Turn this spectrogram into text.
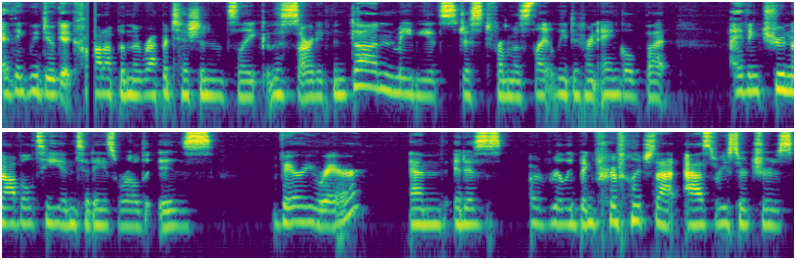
I think we do get caught up in the repetition. It's like this has already been done. Maybe it's just from a slightly different angle, but I think true novelty in today's world is very rare. And it is a really big privilege that as researchers,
